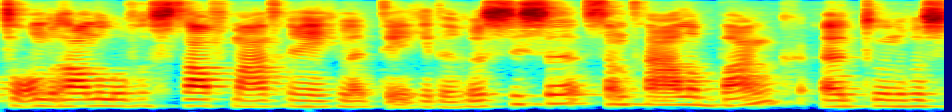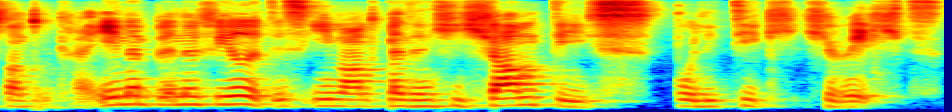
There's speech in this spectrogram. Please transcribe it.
te onderhandelen over strafmaatregelen tegen de Russische centrale bank toen Rusland Oekraïne binnenviel. Het is iemand met een gigantisch politiek gewicht.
